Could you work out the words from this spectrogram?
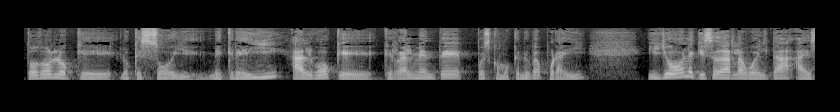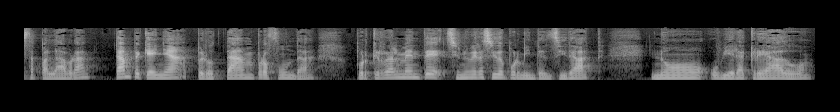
todo lo que, lo que soy. Me creí algo que, que realmente, pues como que no iba por ahí. Y yo le quise dar la vuelta a esta palabra tan pequeña, pero tan profunda, porque realmente si no hubiera sido por mi intensidad, no hubiera creado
